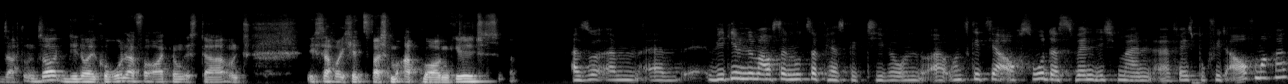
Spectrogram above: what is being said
sagt, und so, die neue Corona-Verordnung ist da und ich sage euch jetzt, was ab morgen gilt? Also ähm, äh, wir gehen immer aus der Nutzerperspektive und äh, uns geht es ja auch so, dass wenn ich mein äh, Facebook-Feed aufmache,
